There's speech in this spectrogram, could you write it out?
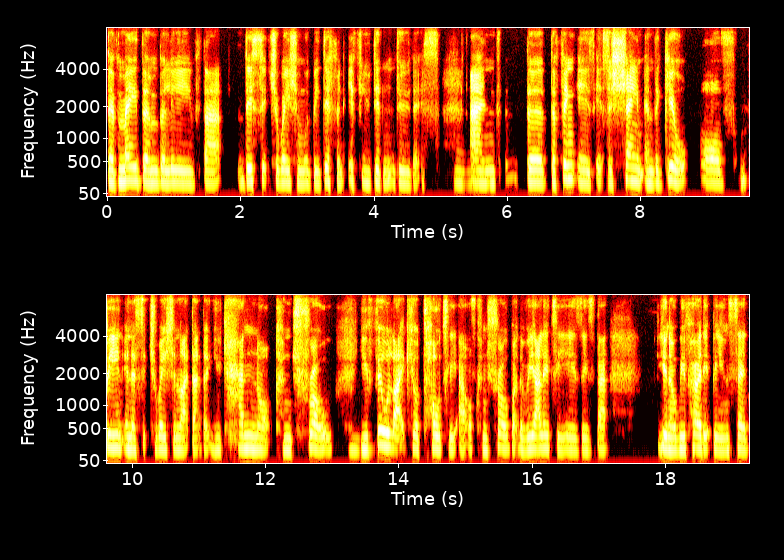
they've made them believe that this situation would be different if you didn't do this mm-hmm. and the the thing is it's a shame and the guilt of being in a situation like that that you cannot control mm-hmm. you feel like you're totally out of control but the reality is is that you know we've heard it being said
